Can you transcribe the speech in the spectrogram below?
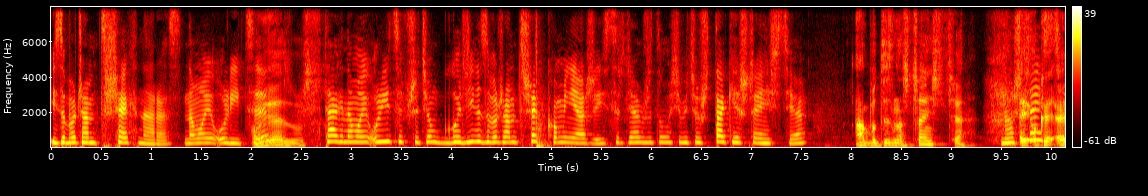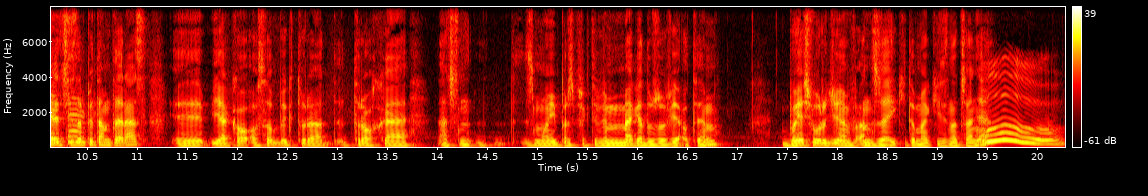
i zobaczyłam trzech naraz na mojej ulicy. O Jezus. Tak, na mojej ulicy w przeciągu godziny zobaczyłam trzech kominiarzy i stwierdziłam, że to musi być już takie szczęście. A, bo ty znasz szczęście. No Ej, szczęście, okej, a ja cię tak. zapytam teraz, y, jako osoby, która trochę, znaczy z mojej perspektywy mega dużo wie o tym, bo ja się urodziłem w Andrzejki, to ma jakieś znaczenie? Uuu,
